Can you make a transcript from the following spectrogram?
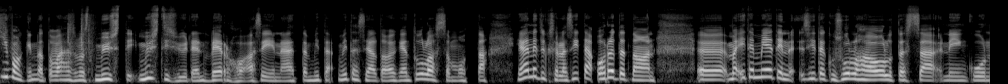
kivakin, että on vähän semmoista mysti, mystisyyden verhoa siinä, että mitä, mitä sieltä on oikein tulossa, mutta jännityksellä sitä odotetaan. Öö, mä itse mietin sitä, kun sulla on ollut tässä niin kuin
